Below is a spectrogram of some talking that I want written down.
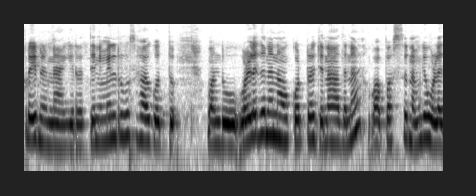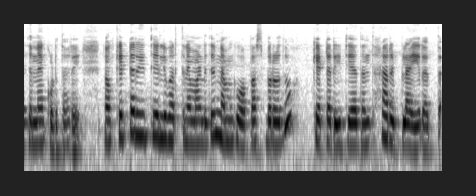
ಪ್ರೇರಣೆ ಆಗಿರುತ್ತೆ ನಿಮ್ಮೆಲ್ರಿಗೂ ಸಹ ಗೊತ್ತು. ಒಂದು ಒಳ್ಳೆಯದನ್ನು ನಾವು ಕೊಟ್ಟರೆ ಜನ ಅದನ್ನು ವಾಪಸ್ ನಮಗೆ ಒಳ್ಳೆಯದನ್ನೇ ಕೊಡ್ತಾರೆ. ನಾವು ಕೆಟ್ಟ ರೀತಿಯಲ್ಲಿ ವರ್ತನೆ ಮಾಡಿದರೆ ನಮಗೆ ವಾಪಸ್ ಬರೋದು ಕೆಟ್ಟ ರೀತಿಯಾದಂತಹ ರಿಪ್ಲೈ ಇರುತ್ತೆ.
